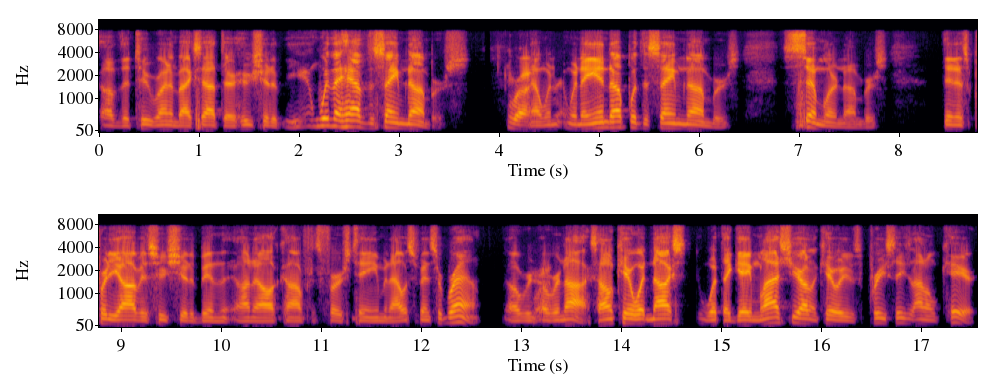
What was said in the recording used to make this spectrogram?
of the two running backs out there who should have when they have the same numbers. Right. Now, when when they end up with the same numbers similar numbers, then it's pretty obvious who should have been on all conference first team, and that was Spencer Brown over right. over Knox. I don't care what Knox what they gave him last year. I don't care what he was preseason. I don't care.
